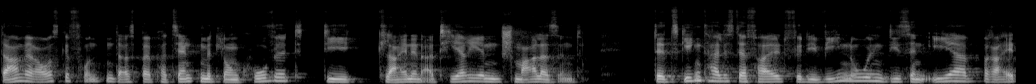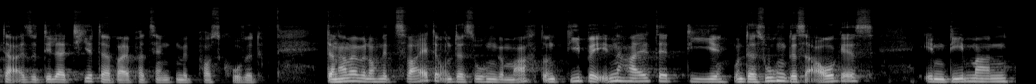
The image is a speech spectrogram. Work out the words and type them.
Da haben wir herausgefunden, dass bei Patienten mit Long-Covid die kleinen Arterien schmaler sind. Das Gegenteil ist der Fall für die Venolen, die sind eher breiter, also dilatierter bei Patienten mit Post-Covid. Dann haben wir noch eine zweite Untersuchung gemacht und die beinhaltet die Untersuchung des Auges, indem man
